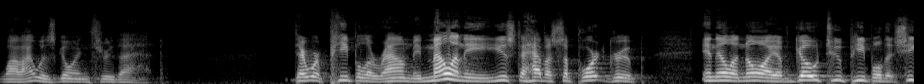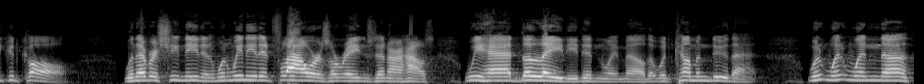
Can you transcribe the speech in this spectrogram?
while I was going through that, there were people around me. Melanie used to have a support group in Illinois of go to people that she could call whenever she needed. When we needed flowers arranged in our house, we had the lady, didn't we, Mel, that would come and do that when, when, when, uh,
